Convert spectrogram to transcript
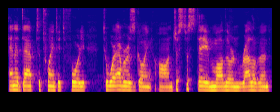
and adapt to 20 to 40 to whatever is going on just to stay modern, relevant.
